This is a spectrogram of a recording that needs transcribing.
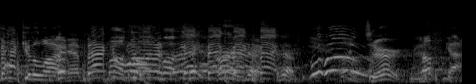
back of the line, man. Back Come of on, the come on, line. come on, back, back, back, back. Jerk, man. Tough guy.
